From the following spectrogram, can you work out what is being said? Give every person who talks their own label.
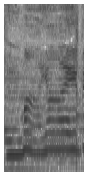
Speaker 1: কি মায়ায় বেঁধেছ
